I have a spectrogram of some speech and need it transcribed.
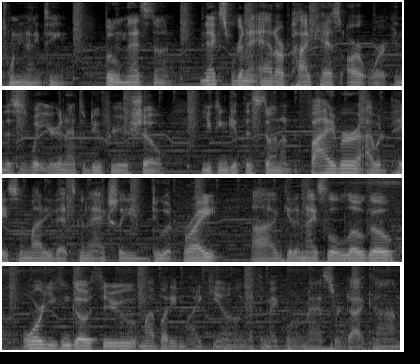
2019. Boom, that's done. Next, we're going to add our podcast artwork, and this is what you're going to have to do for your show. You can get this done on Fiverr. I would pay somebody that's going to actually do it right. Uh, get a nice little logo, or you can go through my buddy Mike Young at themakeovermaster.com.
